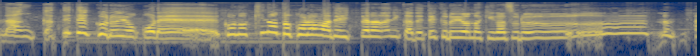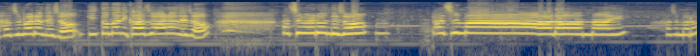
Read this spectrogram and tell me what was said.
ー、なんか出てくるよ、これ。この木のところまで行ったら何か出てくるような気がする。な、始まるんでしょ？きっと何か始まるんでしょ？始まるんでしょ？始まらない始まる？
